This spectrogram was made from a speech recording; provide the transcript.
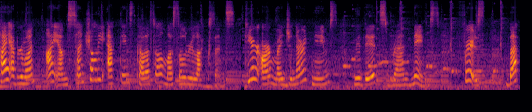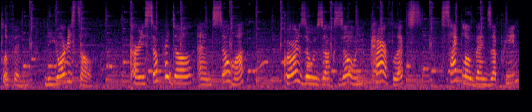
Hi everyone, I am centrally acting skeletal muscle relaxants. Here are my generic names with its brand names. First, baclofen, Lioresal, carisoprodol and Soma, chlorzoxazone, Paraflex, cyclobenzaprine,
